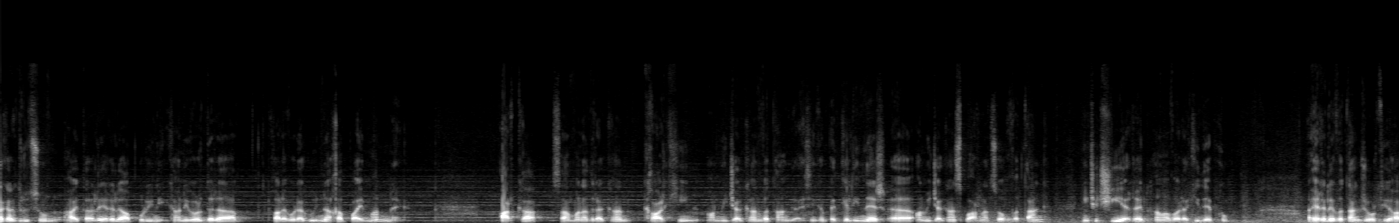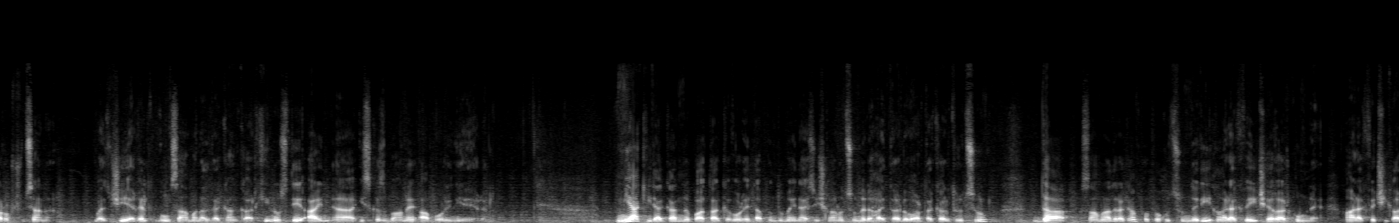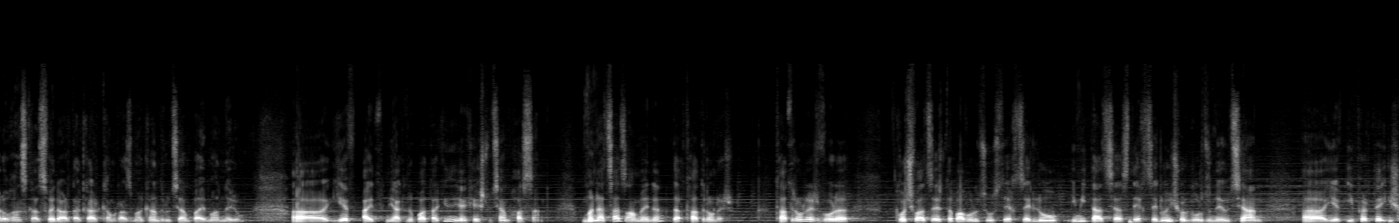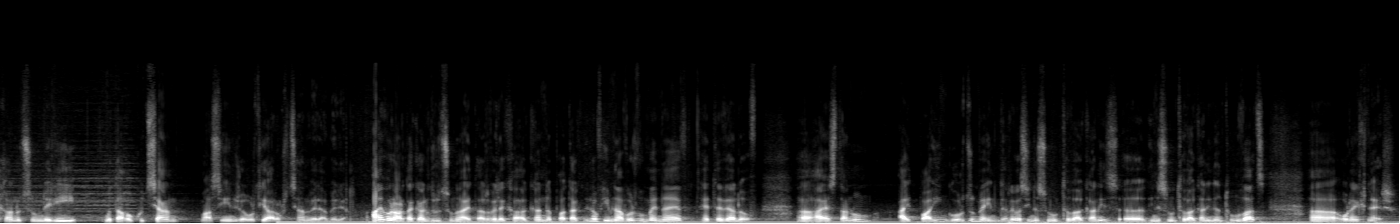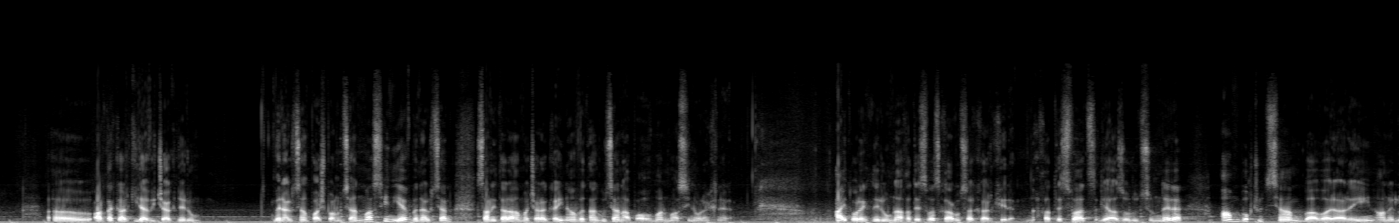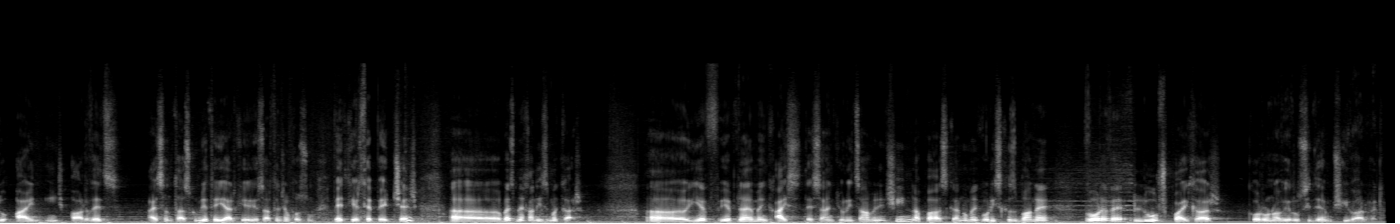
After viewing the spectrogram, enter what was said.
արտակարգ դրություն հայտարարել եղել է ապօրինի, քանի որ դրա կարևորագույն նախապայմանն է արկա սահմանադրական քարքին անմիջական վտանգը, այսինքն պետք է լիներ անմիջական սպառնացող վտանգ, ինչը չի եղել համավարակի դեպքում։ Եղել է վտանգ ժողովրդի առողջությանը, բայց չի եղել բուն սահմանադրական կարգին, ուստի այն ի սկզբանե ապօրինի է եղել։ Միակ իրական նպատակը, որ հետապնդում էին այս իշխանությունները հայտարարելով արտակարգ դրություն, դա համանդրական փոփոխությունների հանրակրվեի չեղարկումն է։ Հանրակրվե չի կարող անցկացվել արտակարգ կամ ռազմական դրության պայմաններում։ Եվ այդ միակ նպատակին իրենք հեշտությամբ հասան։ Մնացած ամենը դա թատրոն էր։ Թատրոն էր, որը կոչված էր տպավորություն ստեղծելու, իմիտացիա ստեղծելու ինչ-որ գործունեության եւ իբր թե իշխանությունների մտահոգության մասին ժողովրդի առողջության վերաբերյալ։ Այն, որ արտակարգ դրությունը հայտարարվել է քաղաքական նպատակներով, հիմնավորվում է նաև հետևյալով. Հայաստանում այդ պահին գործում էին դեռևս 98 թվականից 98 թվականին ընդունված օրենքներ արտակարգ իրավիճակներում բնակության պաշտպանության մասին եւ բնակության սանիտարահամաճարակային անվտանգության ապահովման մասին օրենքները այդ օրենքներում նախատեսված կառուցակարգերը, նախատեսված լիազորությունները ամբողջությամբ բավարարեին անելու այն, ինչ արվեց այս ընթացքում, եթե իհարկե ես արդեն չեմ խոսում, պետք էր թե պետք չէր, բայց մեխանիզմը կար եւ երբ նայում ենք այս տեսանկյունից ամեն ինչին, ապա հասկանում ենք, որ ի սկզբանե որևէ լուրջ պայքար կորոնավիրուսի դեմ չի վարվել։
